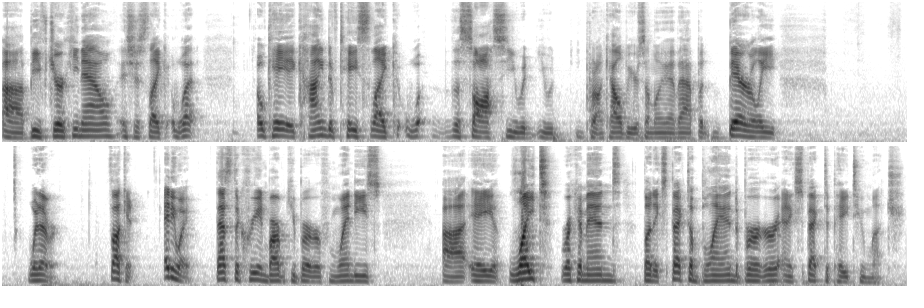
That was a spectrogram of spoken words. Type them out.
uh, beef jerky now. It's just like what okay, it kind of tastes like what, the sauce you would you would put on kalbi or something like that, but barely. Whatever, fuck it. Anyway, that's the Korean barbecue burger from Wendy's. Uh, a light recommend, but expect a bland burger and expect to pay too much.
